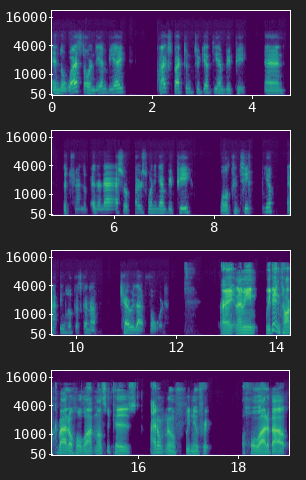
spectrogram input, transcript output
in the West or in the NBA, I expect him to get the MVP. And the trend of international players winning MVP will continue. And I think Luka's gonna carry that forward. Right. And I mean, we didn't talk about a whole lot, mostly because I don't know if we knew for a whole lot about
